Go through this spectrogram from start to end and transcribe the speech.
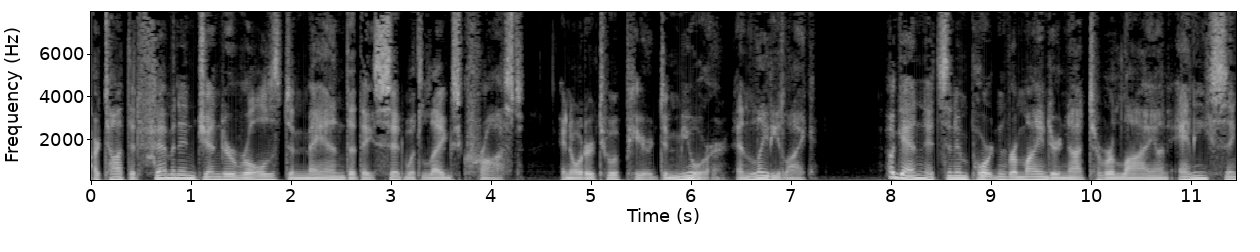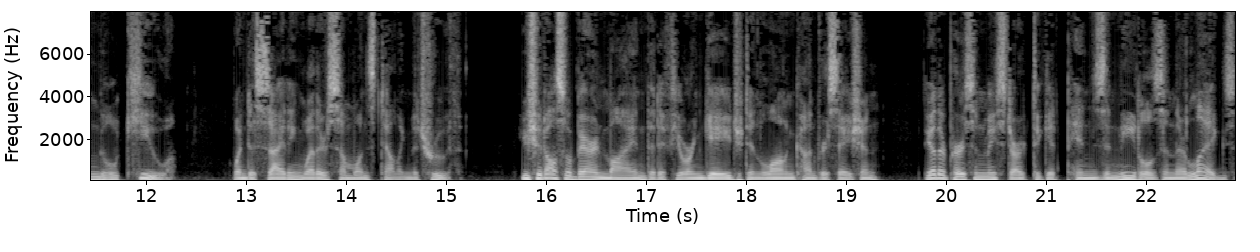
are taught that feminine gender roles demand that they sit with legs crossed in order to appear demure and ladylike. Again, it's an important reminder not to rely on any single cue when deciding whether someone's telling the truth. You should also bear in mind that if you're engaged in long conversation, the other person may start to get pins and needles in their legs,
